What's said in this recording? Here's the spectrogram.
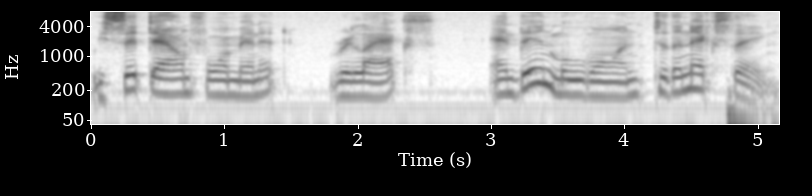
we sit down for a minute, relax, and then move on to the next thing.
